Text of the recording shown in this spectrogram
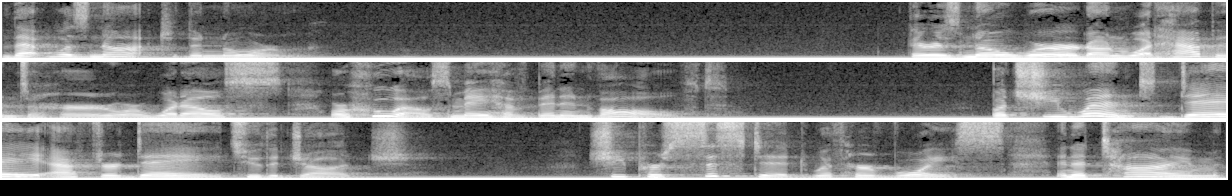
that was not the norm. There is no word on what happened to her or what else or who else may have been involved. But she went day after day to the judge, She persisted with her voice in a time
